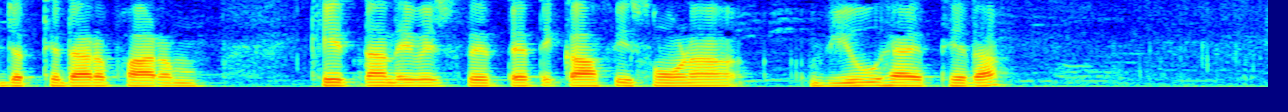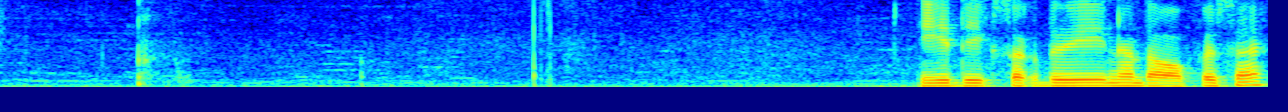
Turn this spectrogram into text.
ਜਥੇਦਾਰ ਫਾਰਮ ਖੇਤਾਂ ਦੇ ਵਿੱਚ ਸਥਿਤ ਹੈ ਤੇ ਕਾਫੀ ਸੋਹਣਾ ਵਿਊ ਹੈ ਇੱਥੇ ਦਾ। ਇਹ ਦੇਖ ਸਕਦੇ ਹੋ ਇਹਨਾਂ ਦਾ ਆਫਿਸ ਹੈ।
